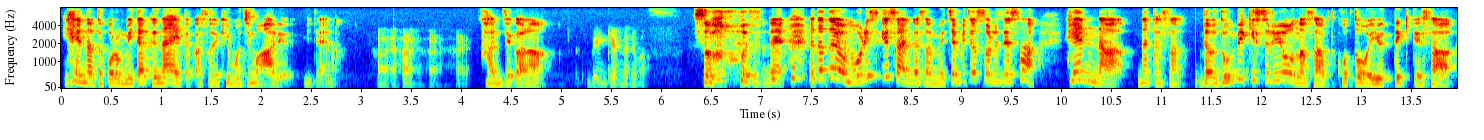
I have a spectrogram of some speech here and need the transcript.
変なところ見たくないとかそういう気持ちもあるみたいなはいはいはいはい。感じかな。勉強になります。そうですね。例えば森助さんがさ、めちゃめちゃそれでさ、変な、なんかさ、だドン引きするようなさ、ことを言ってきてさ、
